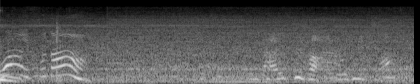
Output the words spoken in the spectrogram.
와, 이쁘다. 나이트가 어디 있어?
